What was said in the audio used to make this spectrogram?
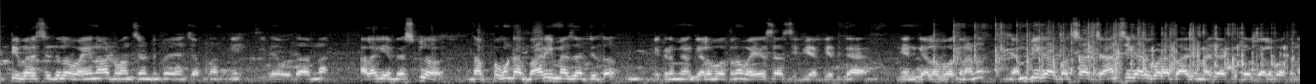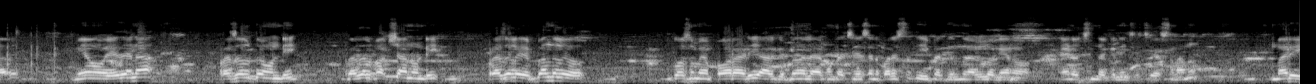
ఎట్టి పరిస్థితుల్లో why not one seventy five అని చెప్పడానికి ఇదే ఉదాహరణ. అలాగే వెస్ట్లో తప్పకుండా భారీ మెజార్టీతో ఇక్కడ మేము గెలబోతున్నాం. వైఎస్ఆర్సీపీ అభ్యర్థిగా నేను గెలబోతున్నాను. ఎంపీగా బొత్స ఝాన్సీ గారు కూడా భారీ మెజార్టీతో గెలబోతున్నారు. మేము ఏదైనా ప్రజలతో ఉండి ప్రజల పక్షాన నుండి ప్రజల ఇబ్బందులు కోసం మేము పోరాడి వాళ్ళకి ఇబ్బంది లేకుండా చేసిన పరిస్థితి ఈ పద్దెనిమిది నెలల్లో నేను నేను వచ్చిన దగ్గర నుంచి చేస్తున్నాను. మరి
